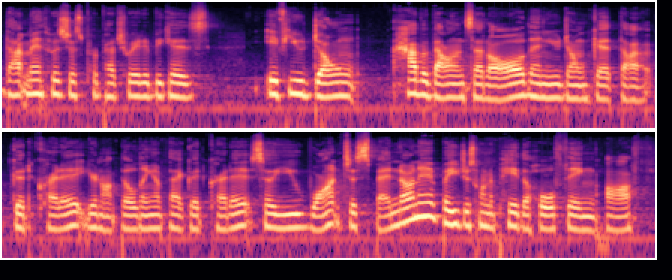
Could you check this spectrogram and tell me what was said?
that myth was just perpetuated because if you don't have a balance at all, then you don't get that good credit. You're not building up that good credit. So you want to spend on it, but you just want to pay the whole thing off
